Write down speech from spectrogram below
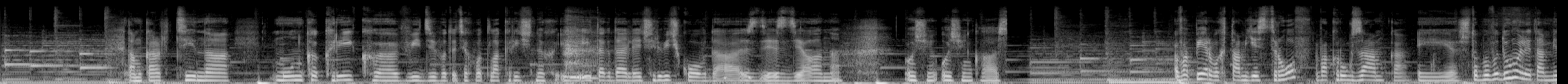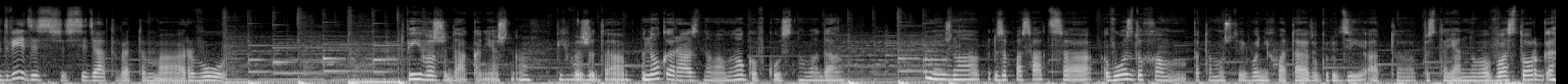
Там картина Мунка Крик э, в виде вот этих вот лакричных и, и так далее червячков, да, здесь сделано. Очень-очень классно. Во-первых, там есть ров вокруг замка. И чтобы вы думали, там медведи сидят в этом э, рву. Пиво же, да, конечно. Пиво же, да. Много разного, много вкусного, да. Нужно запасаться воздухом, потому что его не хватает в груди от э, постоянного восторга.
